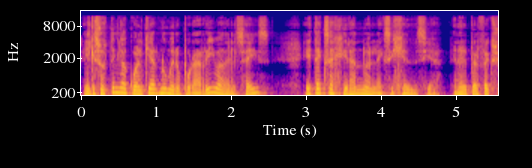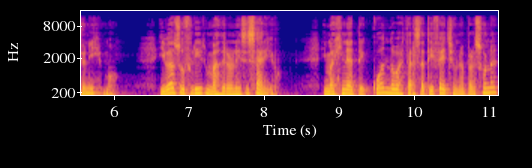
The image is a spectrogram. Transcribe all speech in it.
El que sostenga cualquier número por arriba del 6 está exagerando en la exigencia, en el perfeccionismo, y va a sufrir más de lo necesario. Imagínate cuándo va a estar satisfecha una persona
